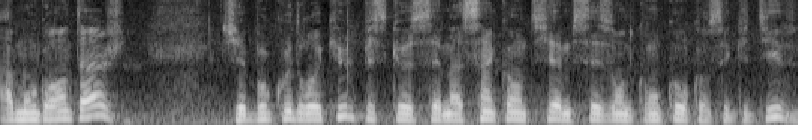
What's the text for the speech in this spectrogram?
à mon grand âge, j'ai beaucoup de recul puisque c'est ma cinquantième saison de concours consécutive.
